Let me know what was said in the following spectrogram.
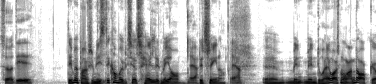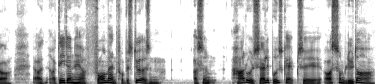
Så det, Det med pensionist, det kommer vi til at tale lidt mere om Ja. lidt senere. ja, Øh, men, men du har jo også nogle andre opgaver, og, og det er den her formand for bestyrelsen. Og så har du et særligt budskab til os som lyttere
